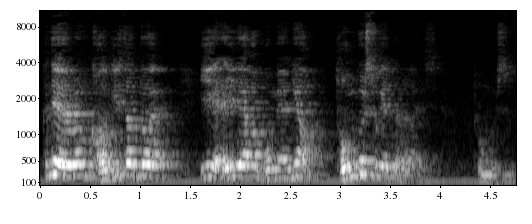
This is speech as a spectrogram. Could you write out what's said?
근데 여러분 거기서도 이 엘리야가 보면요. 동굴 속에 들어가 있어요. 동굴 속에.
